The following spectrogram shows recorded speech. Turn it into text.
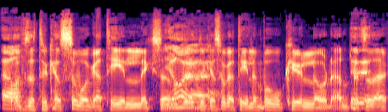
Ja. Så att du kan såga till, liksom, Ja, ja, Du, ja. du kan såga till en bokhylla ordentligt. Sådär.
